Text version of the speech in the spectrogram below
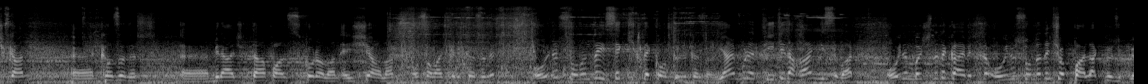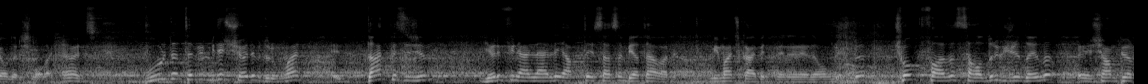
çıkan e, kazanır. E, birazcık daha fazla skor alan, eşya alan o savaşları kazanır. Oyunun sonunda ise kitle kontrolü kazanır. Yani burada TT'de hangisi var? Oyunun başında da kaybettiler, oyunun sonunda da çok parlak gözükmüyor onlar için olay. Evet. Burada tabii bir de şöyle bir durum var. E, Dark Passage'ın yarı finallerde yaptığı esasında bir hata vardı. Bir maç kaybetmelerine neden olmuştu. Çok fazla saldırı gücüne dayalı e, şampiyon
